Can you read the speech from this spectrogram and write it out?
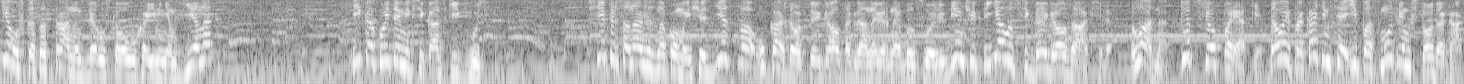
девушка со странным для русского уха именем Гена и какой-то мексиканский гусь. Все персонажи знакомы еще с детства, у каждого, кто играл тогда, наверное, был свой любимчик, я вот всегда играл за Акселя. Ладно, тут все в порядке, давай прокатимся и посмотрим что да как.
